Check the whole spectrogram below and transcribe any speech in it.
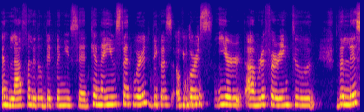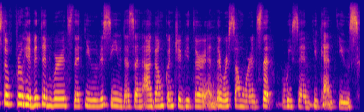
and laugh a little bit when you said, Can I use that word? Because, of course, you're um, referring to the list of prohibited words that you received as an Agam contributor, and there were some words that we said you can't use.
